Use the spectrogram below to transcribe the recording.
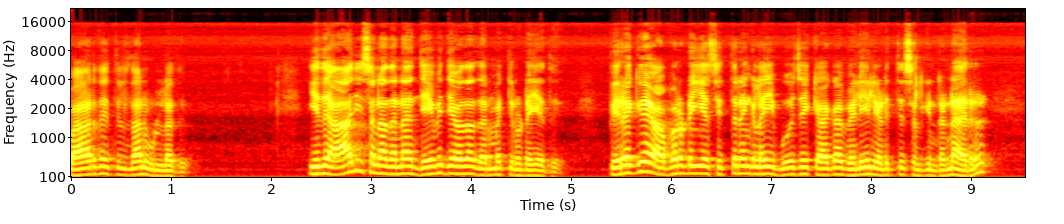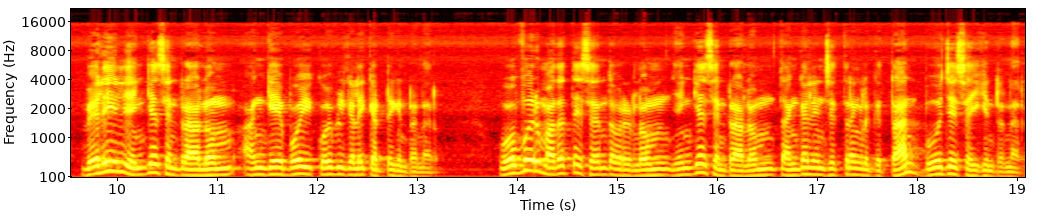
பாரதத்தில் தான் உள்ளது. இது ஆதிசனாதன தேவி தேவதா தர்மத்தினுடையது. பிறகு அவருடைய சித்திரங்களை பூஜைக்காக வெளியில் எடுத்து செல்கின்றனர். வெளியில் எங்கே சென்றாலும் அங்கே போய் கோவில்களை கட்டுகின்றனர். ஒவ்வொரு மதத்தை சேர்ந்தவர்களும் எங்கே சென்றாலும் தங்களின் சித்திரங்களுக்குத்தான் பூஜை செய்கின்றனர்.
